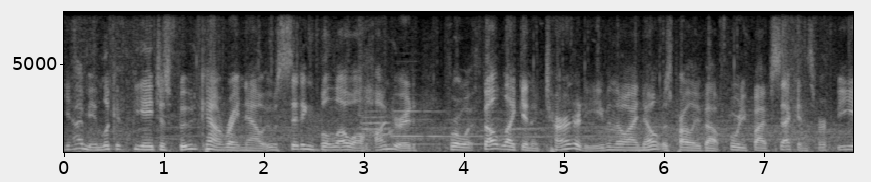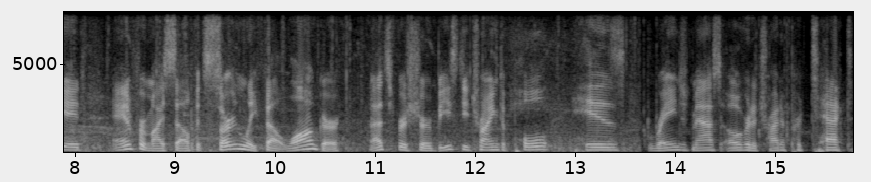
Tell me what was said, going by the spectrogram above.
Yeah, I mean, look at FeAge's food count right now. It was sitting below 100 for what felt like an eternity, even though I know it was probably about 45 seconds for FeAge and for myself. It certainly felt longer, that's for sure. Beasty trying to pull his ranged mass over to try to protect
